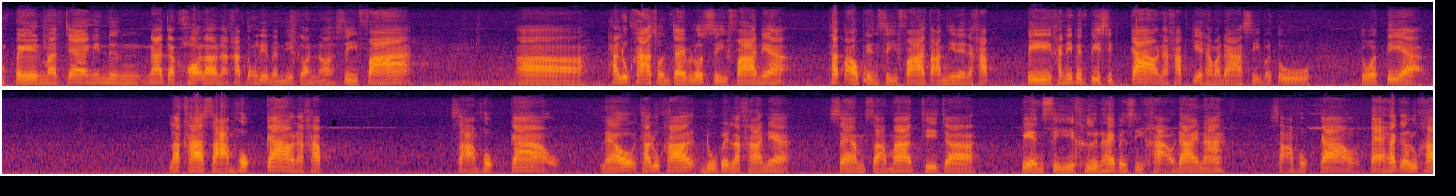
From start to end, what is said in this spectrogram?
มเปญมาแจ้งนิดนึง น่าจะเคาะแล้วนะครับ ต้องเรียนแบบนี้ก่อนเนาะสีฟ้าอ่าถ้าลูกค้าสนใจเป็นรถสีฟ้าเนี่ย ถ้าเอาเป็นสีฟ้าตามนี้เลยนะครับ ปีคันนี้เป็นปี 19 นะครับ เกียร์ธรรมดา 4 ประตู ตัวเตี้ย ราคา 369 นะครับ 369 แล้วถ้าลูกค้าดูเป็นราคาเนี่ยแซมสามารถที่จะเปลี่ยนสีคืนให้เป็นสีขาวได้นะ 369 แต่ถ้าเกิดลูกค้า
